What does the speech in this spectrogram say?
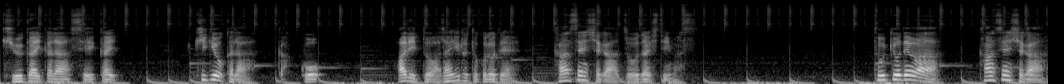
球界から政界企業から学校ありとあらゆるところで感染者が増大しています東京では感染者が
